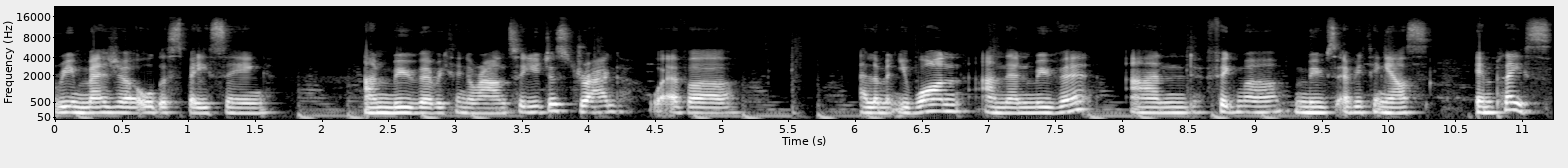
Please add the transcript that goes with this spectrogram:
remeasure all the spacing and move everything around. So you just drag whatever element you want and then move it and Figma moves everything else in place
